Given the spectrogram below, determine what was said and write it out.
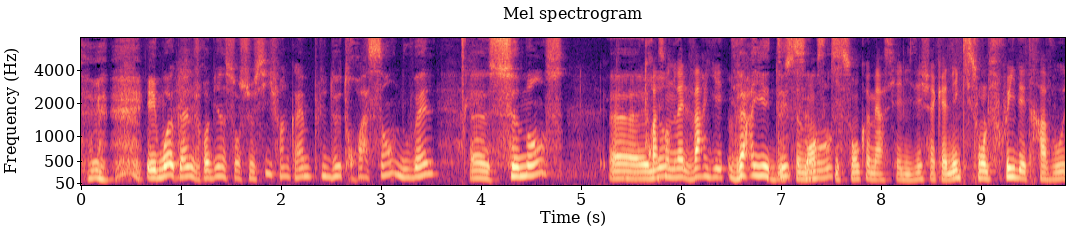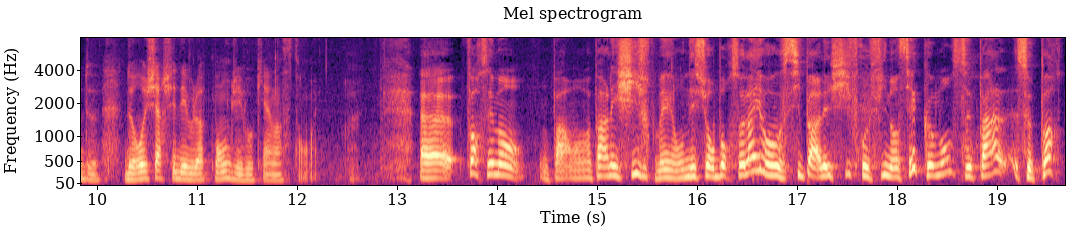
et moi, quand même, je reviens sur ce chiffre, hein, quand même plus de 300 nouvelles euh, semences. 300 euh, nouvelles variétés, de, semences, qui sont commercialisées chaque année, qui sont le fruit des travaux de, recherche et développement que j'évoquais à l'instant. Euh, forcément, on, va parler chiffres, mais on est sur Bourse-Live, on va aussi parler chiffres financiers. Comment se, parle, se porte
